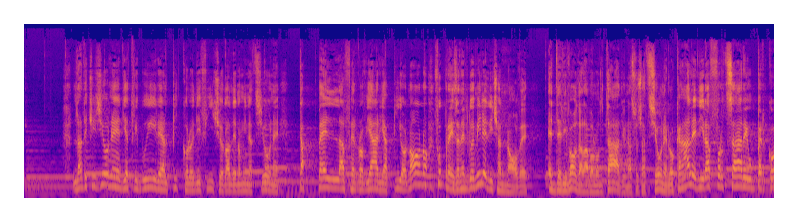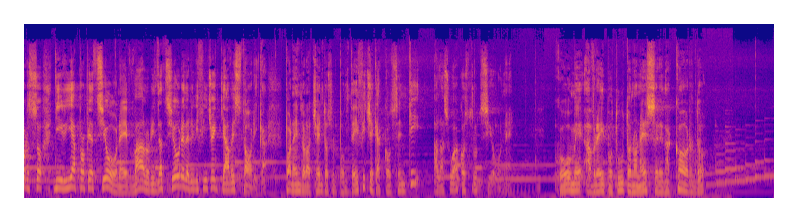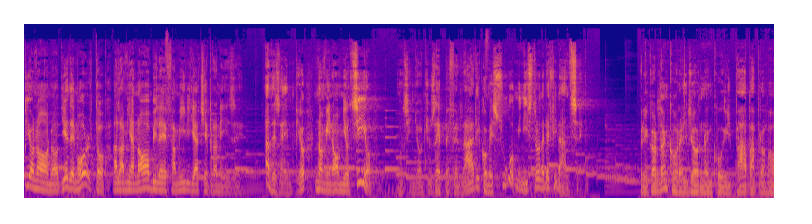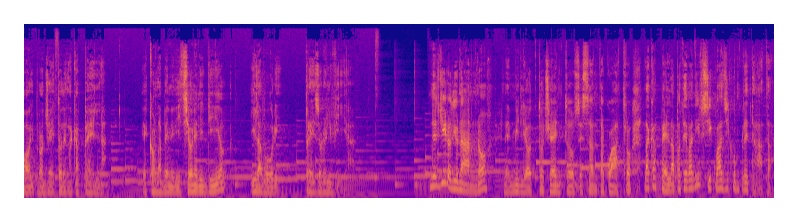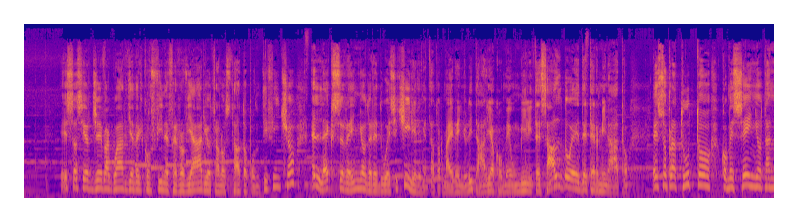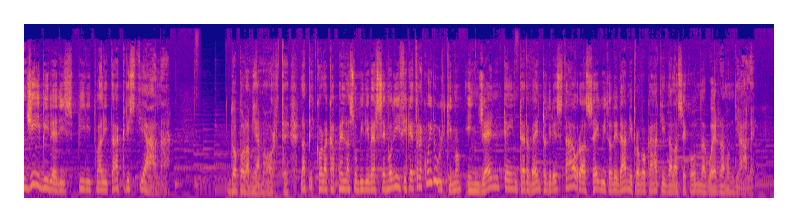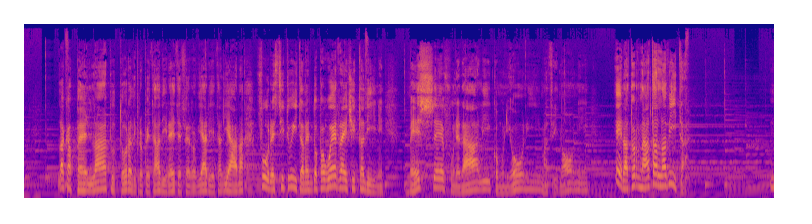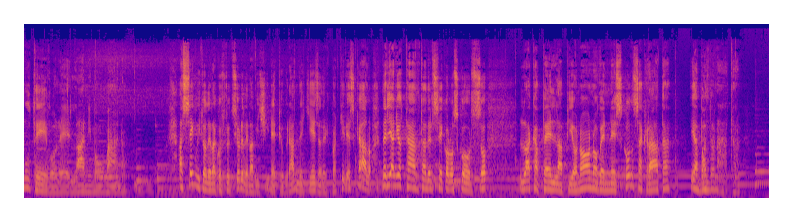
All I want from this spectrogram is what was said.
La decisione di attribuire al piccolo edificio la denominazione Cappella Ferroviaria Pio IX fu presa nel 2019 e derivò dalla volontà di un'associazione locale di rafforzare un percorso di riappropriazione e valorizzazione dell'edificio in chiave storica, ponendo l'accento sul pontefice che acconsentì alla sua costruzione. Come avrei potuto non essere d'accordo? Pio IX diede molto alla mia nobile famiglia cepranese. Ad esempio, nominò mio zio, Monsignor Giuseppe Ferrari, come suo ministro delle finanze. Ricordo ancora il giorno in cui il Papa approvò il progetto della cappella e con la benedizione di Dio i lavori presero il via. Nel giro di un anno nel 1864, la cappella poteva dirsi quasi completata. Essa si ergeva a guardia del confine ferroviario tra lo Stato pontificio e l'ex regno delle due Sicilie, diventato ormai regno d'Italia come un milite saldo e determinato, e soprattutto come segno tangibile di spiritualità cristiana Dopo la mia morte, la piccola cappella subì diverse modifiche, tra cui l'ultimo, ingente intervento di restauro a seguito dei danni provocati dalla Seconda Guerra Mondiale. La cappella, tuttora di proprietà di rete ferroviaria italiana, fu restituita nel dopoguerra ai cittadini. Messe, funerali, comunioni, matrimoni. Era tornata alla vita. Mutevole l'animo umano a seguito della costruzione della vicina e più grande chiesa del quartiere Scalo, negli anni Ottanta del secolo scorso, la cappella Pio IX venne sconsacrata e abbandonata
